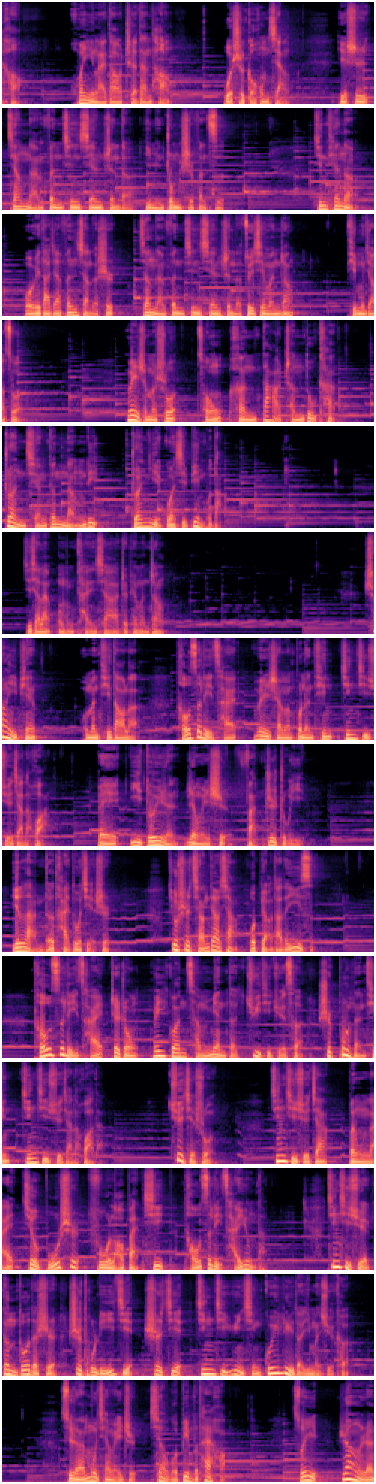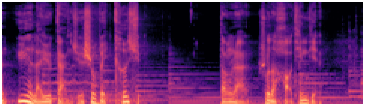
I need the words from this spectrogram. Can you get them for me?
好，欢迎来到扯淡堂，我是苟洪祥，也是江南愤青先生的一名忠实粉丝。今天呢，我为大家分享的是江南愤青先生的最新文章，题目叫做《为什么说从很大程度看，赚钱跟能力、专业关系并不大》。接下来我们看一下这篇文章。上一篇我们提到了投资理财为什么不能听经济学家的话，被一堆人认为是反智主义，也懒得太多解释，就是强调下我表达的意思。投资理财这种微观层面的具体决策是不能听经济学家的话的。确切说，经济学家本来就不是服务老百姓投资理财用的。经济学更多的是试图理解世界经济运行规律的一门学科，虽然目前为止效果并不太好，所以让人越来越感觉是伪科学。当然，说的好听点，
